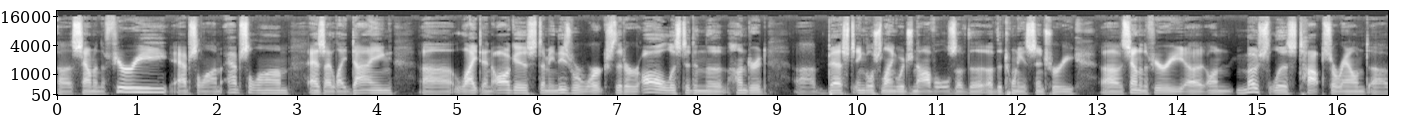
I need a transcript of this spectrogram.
uh, Sound and the Fury," "Absalom, Absalom," "As I Lay Dying." uh, Light in August. I mean, these were works that are all listed in the hundred uh, best English language novels of the of the 20th century. Uh, Sound and the Fury uh, on most lists tops around uh,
